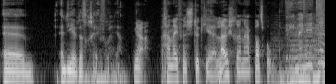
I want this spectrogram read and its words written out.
Ehm, en die heeft dat geschreven voor, ja. Ja, we gaan even een stukje luisteren naar Patsboom. Drie minuten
